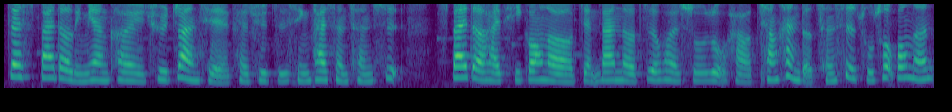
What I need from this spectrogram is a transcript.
在 Spider 里面可以去撰写，可以去执行 Python 程式。Spider 还提供了简单的智慧输入，还有强悍的程式除错功能。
